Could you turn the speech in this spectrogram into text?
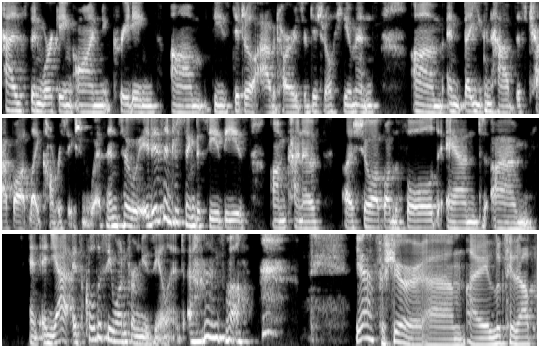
has been working on creating um, these digital avatars or digital humans, um, and that you can have this chatbot like conversation with. And so it is interesting to see these um, kind of uh, show up on the fold. And, um, and, and yeah, it's cool to see one from New Zealand as well. Yeah, for sure. Um, I looked it up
